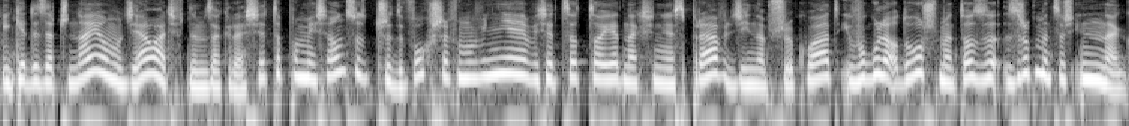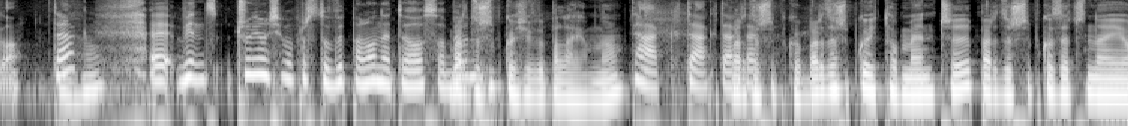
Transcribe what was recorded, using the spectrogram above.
i kiedy zaczynają działać w tym zakresie, to po miesiącu czy dwóch szef mówi, nie, wiecie co, to jednak się nie sprawdzi na przykład i w ogóle odłóżmy to, zróbmy coś innego, tak? Mhm. E, więc czują się po prostu wypalone te osoby. Bardzo szybko się wypalają, no. Tak, tak, tak. Bardzo tak. szybko. Bardzo szybko ich to męczy, bardzo szybko zaczynają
